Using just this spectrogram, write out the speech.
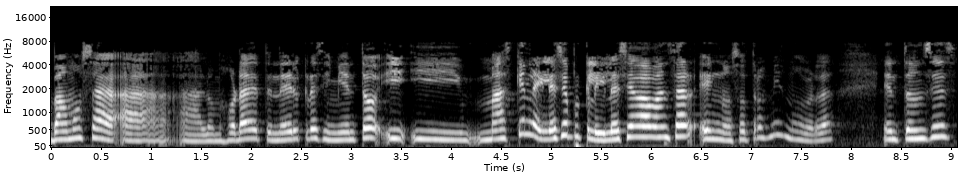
vamos a, a, lo mejor a detener el crecimiento y, y más que en la iglesia, porque la iglesia va a avanzar en nosotros mismos, ¿verdad? Entonces,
